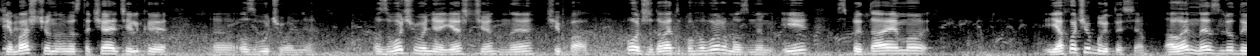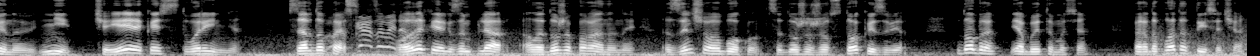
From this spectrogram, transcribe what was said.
Хіба що не вистачає тільки е, озвучування. Озвучування я ще не чіпав. Отже, давайте поговоримо з ним і спитаємо. Я хочу битися, але не з людиною. Ні. Чи є якесь створіння? Псевдопес. Великий екземпляр, але дуже поранений. З іншого боку, це дуже жорстокий звір. Добре, я битимуся. Передоплата тисяча.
